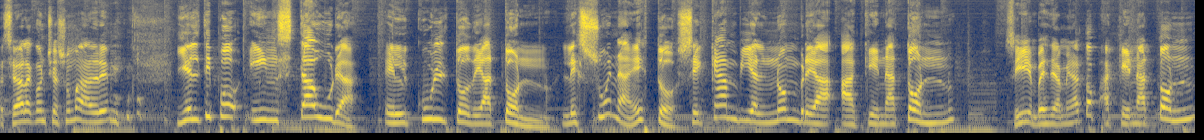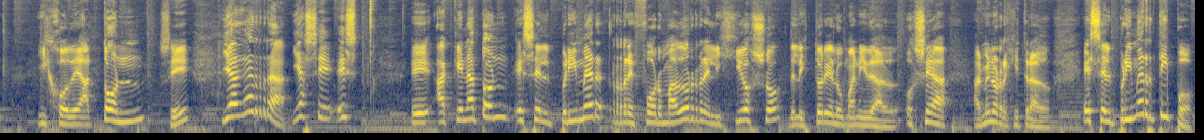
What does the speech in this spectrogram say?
se va a la concha de su madre. Y el tipo instaura el culto de Atón. ¿Les suena esto? Se cambia el nombre a Akenatón, ¿sí? En vez de Amenatop, Akenatón, hijo de Atón, ¿sí? Y agarra y hace, es... eh, Akenatón es el primer reformador religioso de la historia de la humanidad. O sea, al menos registrado. Es el primer tipo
